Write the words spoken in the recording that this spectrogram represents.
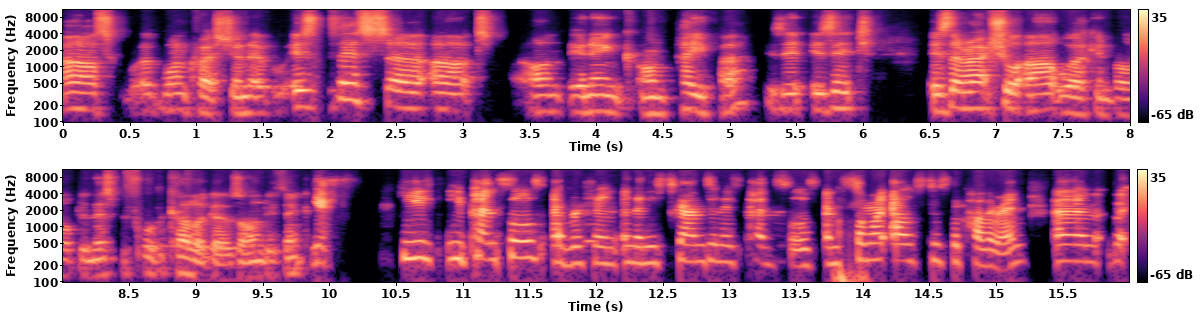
ask one question? Is this uh, art on in ink on paper? Is it is it is there actual artwork involved in this before the color goes on? Do you think? Yes he he pencils everything and then he scans in his pencils and someone else does the coloring um but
